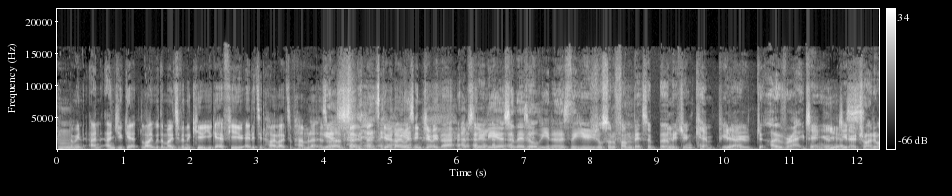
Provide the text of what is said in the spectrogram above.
Hmm. I mean, and, and you get like with the motive in the queue, you get a few edited highlights of Hamlet as well. Yes. So that's good. I always Yeah. enjoy that. Absolutely, yes. And there's all you know, there's the usual sort of fun bits of Burbage and Kemp, you Yeah. know, overacting and you know trying to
